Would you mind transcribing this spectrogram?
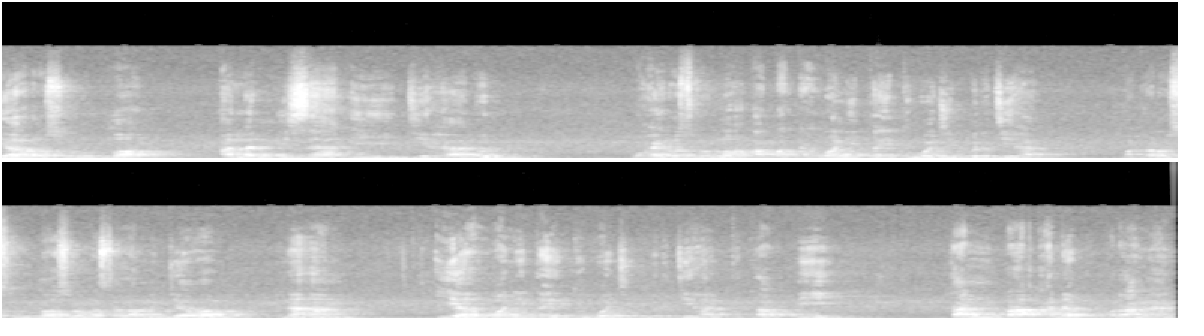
Ya Rasulullah, ala nisa'i jihadun? Wahai Rasulullah, apakah wanita itu wajib berjihad? Maka Rasulullah SAW menjawab, Naam, iya wanita itu wajib berjihad, tetapi tanpa ada peperangan,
